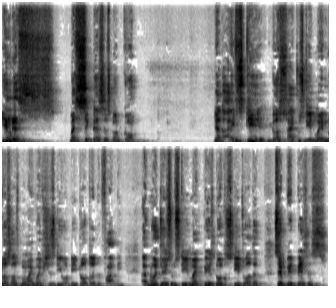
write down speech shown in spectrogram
illness, my sickness has not gone. Then I stay because I have to stay in my in-laws house, but my wife, she's the only daughter in the family. I have no choice to stay in my place, not to stay to other separate places.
